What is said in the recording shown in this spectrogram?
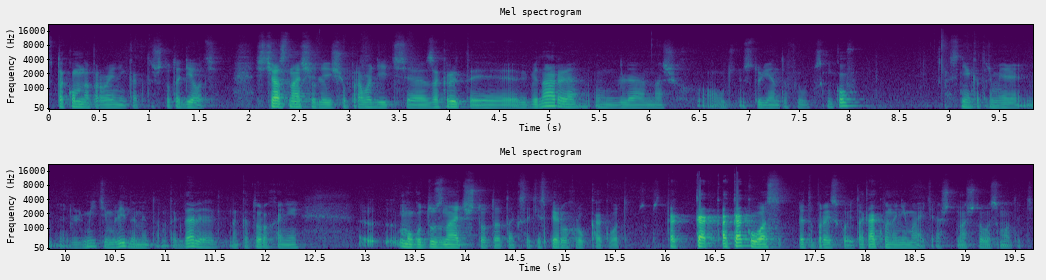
в таком направлении как-то что-то делать. Сейчас начали еще проводить закрытые вебинары для наших студентов и выпускников с некоторыми людьми, тем лидами там, и так далее, на которых они э, могут узнать что-то, так кстати, с первых рук, как вот, как, как, а как у вас это происходит, а как вы нанимаете, а что, на что вы смотрите.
